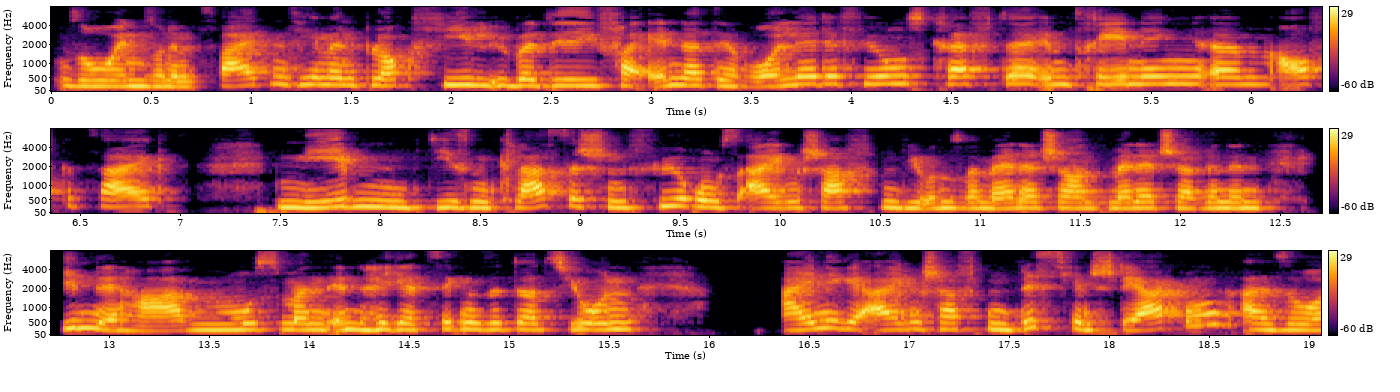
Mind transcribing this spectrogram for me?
so in so einem zweiten Themenblock viel über die veränderte Rolle der Führungskräfte im Training ähm, aufgezeigt. Neben diesen klassischen Führungseigenschaften, die unsere Manager und Managerinnen innehaben, muss man in der jetzigen Situation einige Eigenschaften ein bisschen stärken. Also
